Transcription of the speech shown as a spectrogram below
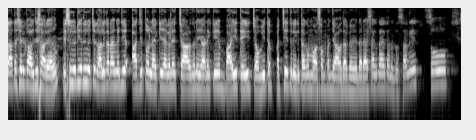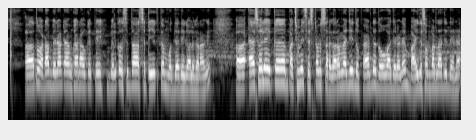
ਸਤਿ ਸ਼੍ਰੀ ਅਕਾਲ ਜੀ ਸਾਰਿਆਂ ਨੂੰ। ਇਸ ਵੀਡੀਓ ਦੇ ਵਿੱਚ ਗੱਲ ਕਰਾਂਗੇ ਜੀ, ਅੱਜ ਤੋਂ ਲੈ ਕੇ ਅਗਲੇ 4 ਦਿਨ ਯਾਨੀ ਕਿ 22 23 24 ਤੋਂ 25 ਤਰੀਕ ਤੱਕ ਮੌਸਮ ਪੰਜਾਬ ਦਾ ਕਿਵੇਂ ਦਾ ਰਹਿ ਸਕਦਾ ਹੈ, ਤੁਹਾਨੂੰ ਦੱਸਾਂਗੇ। ਸੋ ਤੁਹਾਡਾ ਬਿਨਾਂ ਟਾਈਮ ਖਰਾਬ ਕੀਤੇ, ਬਿਲਕੁਲ ਸਿੱਧਾ ਸਟੀਕ ਤੇ ਮੁੱਦੇ ਦੀ ਗੱਲ ਕਰਾਂਗੇ। ਇਸ ਵੇਲੇ ਇੱਕ ਪੱਛਮੀ ਸਿਸਟਮ ਸਰਗਰਮ ਹੈ ਜੀ, ਦੁਪਹਿਰ ਦੇ 2 ਵਜ ਰਹੇ ਨੇ 22 ਦਸੰਬਰ ਦਾ ਅੱਜ ਦਿਨ ਹੈ।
